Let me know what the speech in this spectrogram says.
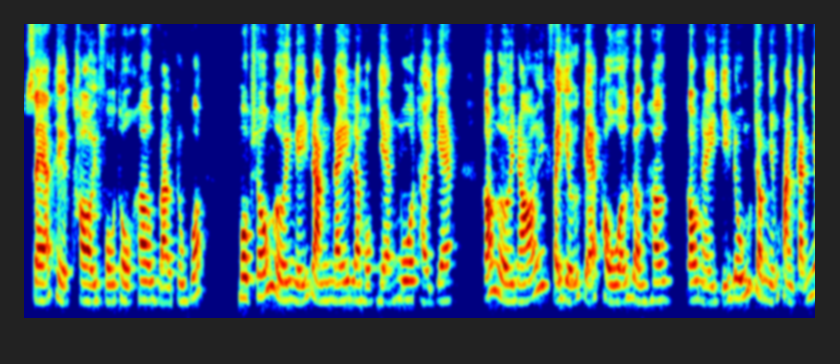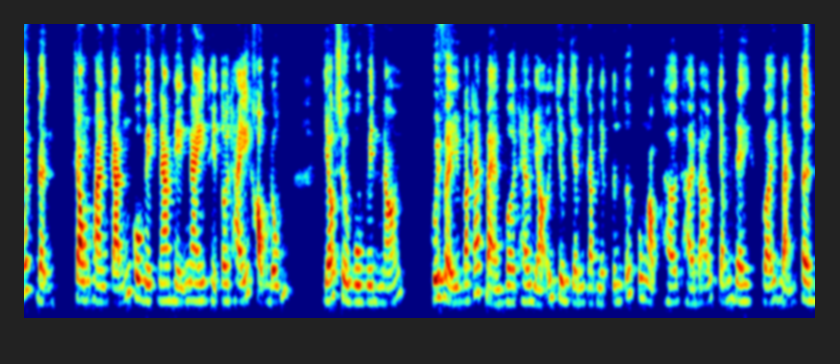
sẽ thiệt thòi phụ thuộc hơn vào Trung Quốc. Một số người nghĩ rằng đây là một dạng mua thời gian. Có người nói phải giữ kẻ thù ở gần hơn. Câu này chỉ đúng trong những hoàn cảnh nhất định trong hoàn cảnh của Việt Nam hiện nay thì tôi thấy không đúng. Giáo sư Vu Vin nói. Quý vị và các bạn vừa theo dõi chương trình cập nhật tin tức của Ngọc Thơ thời báo chấm D với bản tin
